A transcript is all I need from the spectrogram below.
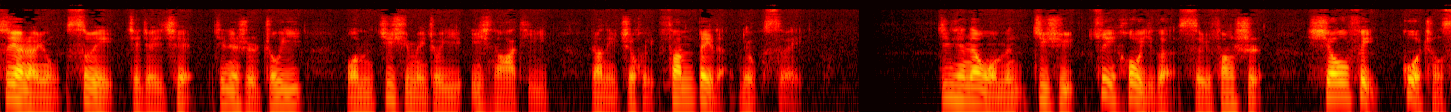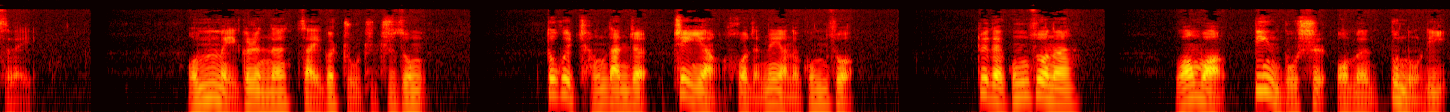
思想者用思维解决一切。今天是周一，我们继续每周一一起的话题，让你智慧翻倍的六个思维。今天呢，我们继续最后一个思维方式——消费过程思维。我们每个人呢，在一个组织之中，都会承担着这样或者那样的工作。对待工作呢，往往并不是我们不努力，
